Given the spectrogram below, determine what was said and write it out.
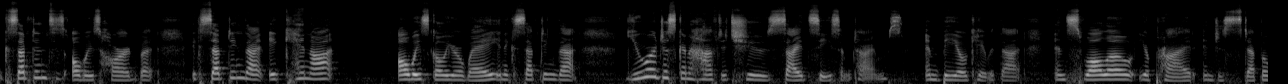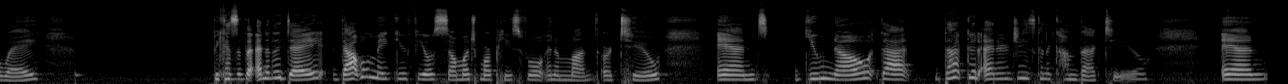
Acceptance is always hard, but accepting that it cannot always go your way and accepting that you are just going to have to choose side C sometimes and be okay with that and swallow your pride and just step away. Because at the end of the day, that will make you feel so much more peaceful in a month or two. And you know that that good energy is going to come back to you. And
